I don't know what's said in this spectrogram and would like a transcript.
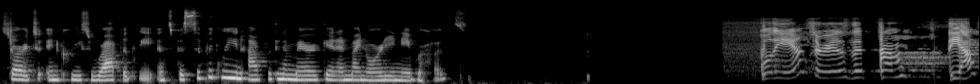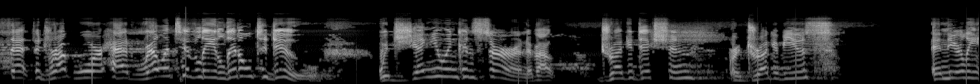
started to increase rapidly, and specifically in African American and minority neighborhoods. Well, the answer is that from the outset, the drug war had relatively little to do with genuine concern about drug addiction or drug abuse, and nearly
